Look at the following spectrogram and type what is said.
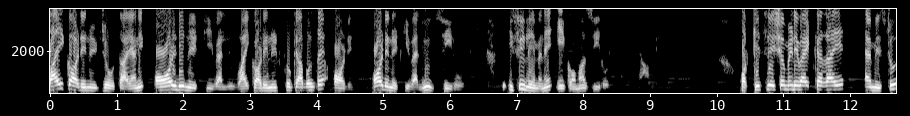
वाई कोऑर्डिनेट जो होता है, यानी ऑर्डिनेट की वैल्यू वाई कोऑर्डिनेट को क्या बोलते हैं? ऑर्डिनेट ऑर्डिनेट की वैल्यू ज़ीरो तो इसीलिए मैंने ए कॉमा ज़ीरो और किस रेशियो में डिवाइड कर रहा है एम इज़ टू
